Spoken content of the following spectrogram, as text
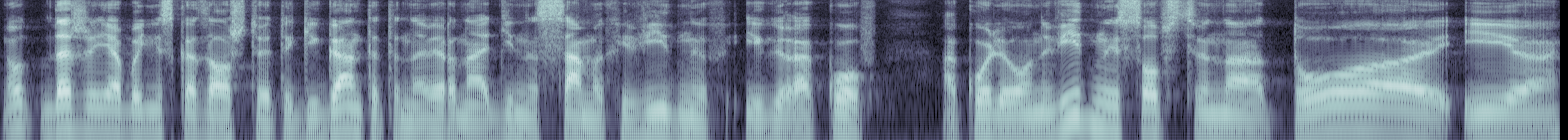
ну, даже я бы не сказал, что это гигант, это, наверное, один из самых видных игроков. А коли он видный, собственно, то и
